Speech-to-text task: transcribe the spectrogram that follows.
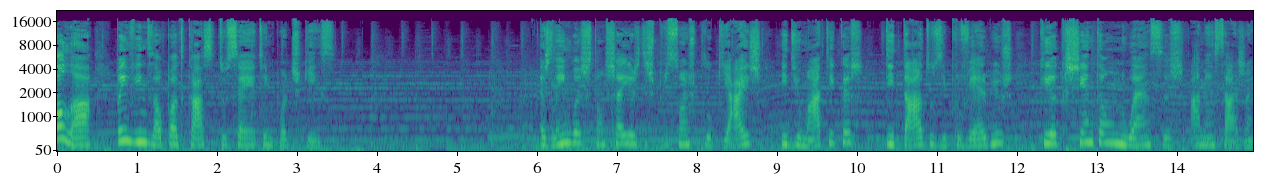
Olá, bem-vindos ao podcast do Say It in Português. As línguas estão cheias de expressões coloquiais, idiomáticas, ditados e provérbios que acrescentam nuances à mensagem.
